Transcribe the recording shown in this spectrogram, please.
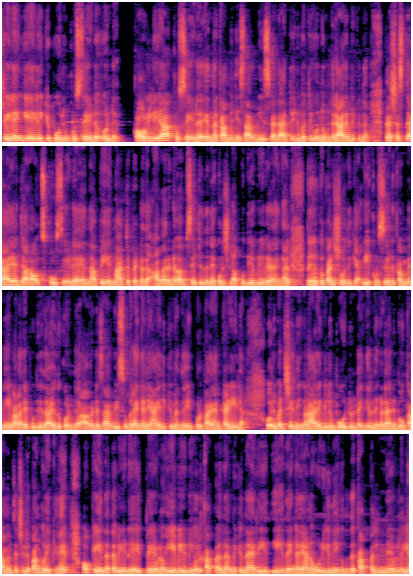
ശ്രീലങ്കയിലേക്ക് പോലും ക്രുസൈഡ് ഉണ്ട്. കോർലിയ ക്രുസേഡ് എന്ന കമ്പനി സർവീസ് രണ്ടായിരത്തി ഇരുപത്തി ഒന്ന് മുതൽ ആരംഭിക്കുന്നു. പ്രശസ്തയായ ജറോക്സ് ക്രുസേഡ് എന്ന പേര് മാറ്റപ്പെട്ടത്. അവരുടെ വെബ്സൈറ്റ് ഇതിനെക്കുറിച്ചുള്ള പുതിയ വിവരങ്ങൾ നിങ്ങൾക്ക് പരിശോധിക്കാം. ഈ ക്രുസേഡ് കമ്പനി വളരെ പുതിയതായതുകൊണ്ട് അവരുടെ സർവീസുകൾ എങ്ങനെയായിരിക്കുമെന്ന് ഇപ്പോൾ പറയാൻ കഴിയില്ല. ഒരുപക്ഷെ നിങ്ങൾ ആരെങ്കിലും പോയിട്ടുണ്ടെങ്കിൽ നിങ്ങളുടെ അനുഭവം കമന്റ് സെക്ഷനിൽ പങ്കുവയ്ക്കണേ. ഓക്കെ ഇന്നത്തെ വീഡിയോ ഇത്രയേ ഉള്ളൂ. ഈ വീഡിയോയിൽ കപ്പൽ നിർമ്മിക്കുന്ന രീതി ഇതെങ്ങനെയാണ് ഒഴുകി നീങ്ങുന്നത് കപ്പലിനുള്ളിൽ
